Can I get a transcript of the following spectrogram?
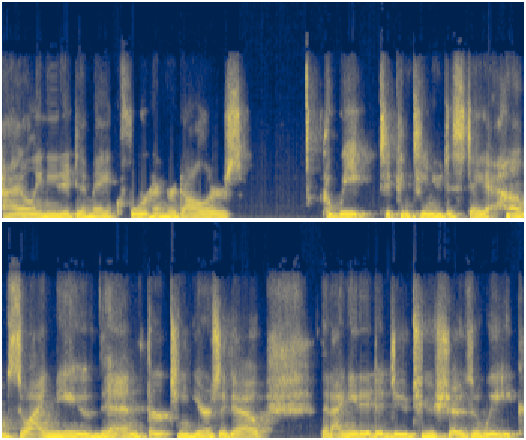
I only needed to make $400 a week to continue to stay at home. So I knew then, 13 years ago, that I needed to do two shows a week.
